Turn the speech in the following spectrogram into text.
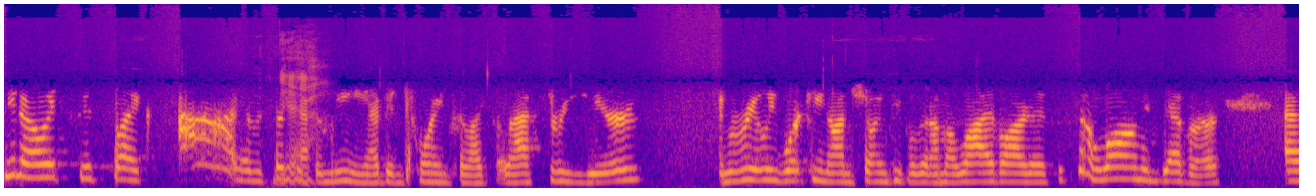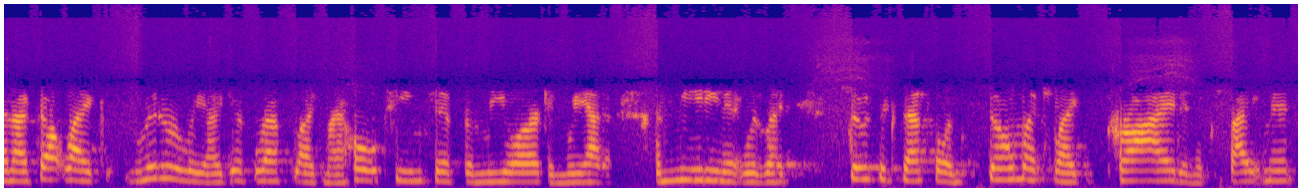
you know, it's it's like ah, it was especially Yeah. for me. I've been touring for like the last three years and really working on showing people that I'm a live artist. It's been a long endeavor. And I felt like literally I just left like my whole team trip from New York and we had a, a meeting. It was like so successful and so much like pride and excitement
